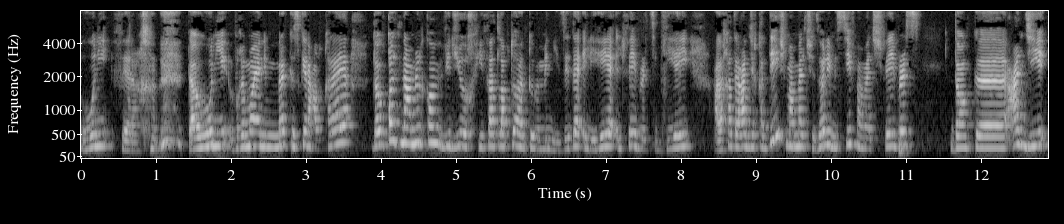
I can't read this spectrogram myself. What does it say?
هوني فارغ. تو هوني vraiment يعني مركز كان على القراية. donc قلت نعمل لكم فيديو خفيفه طلبتوها أنتم مني زاده اللي هي ال favorites نتاعي على خاطر عندي قديش ما عملتش ذولي من الصيف ما عملتش favorites donc آه عندي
